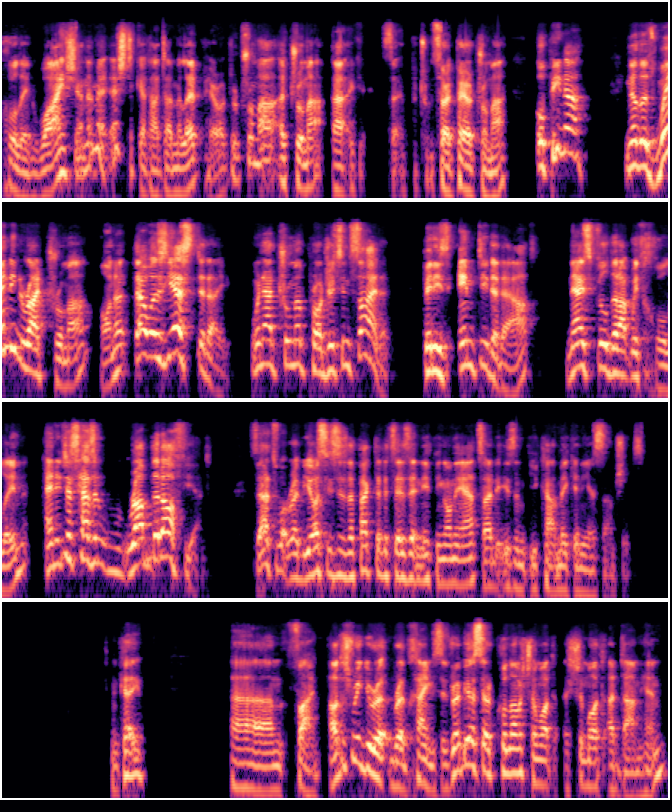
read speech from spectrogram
chulin. Why? Truma, a truma. Uh, sorry, peor truma. Opina. In other words, when did he write truma on it? That was yesterday when had truma produce inside it. But he's emptied it out. Now he's filled it up with chulin, and he just hasn't rubbed it off yet. So that's what Rabbi Yossi says. The fact that it says anything on the outside isn't, you can't make any assumptions. Okay. Um, fine. I'll just read you Reb Chaim. He says, Rabbi Yossi kulam shemot shemot adam him.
